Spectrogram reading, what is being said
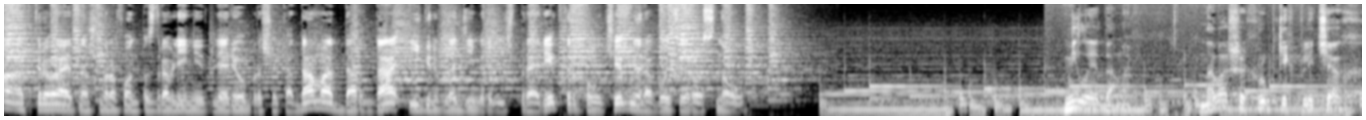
а открывает наш марафон поздравлений для ребрышек Адама Дарда Игорь Владимирович, проректор по учебной работе Росноу. Милые дамы, на ваших хрупких плечах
